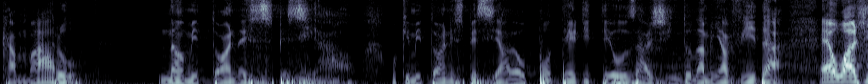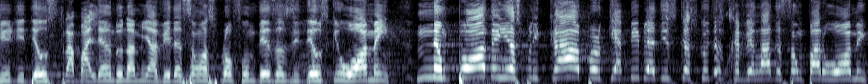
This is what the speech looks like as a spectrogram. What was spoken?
Camaro, não me torna especial. O que me torna especial é o poder de Deus agindo na minha vida. É o agir de Deus trabalhando na minha vida. São as profundezas de Deus que o homem não podem explicar, porque a Bíblia diz que as coisas reveladas são para o homem,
